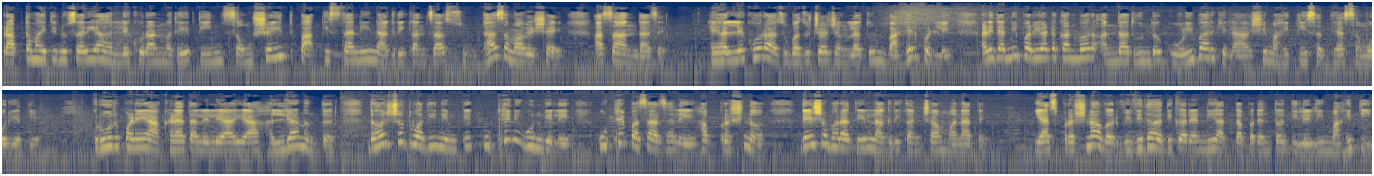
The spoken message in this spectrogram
प्राप्त माहितीनुसार या हल्लेखोरांमध्ये तीन संशयित पाकिस्तानी नागरिकांचा सुद्धा समावेश आहे असा अंदाज आहे. हे हल्लेखोर आजूबाजूच्या जंगलातून बाहेर पडले आणि त्यांनी पर्यटकांवर अंधाधुंद गोळीबार केला अशी माहिती सध्या समोर येते. क्रूरपणे आखण्यात आलेल्या या हल्ल्यानंतर दहशतवादी नेमके कुठे निघून गेले कुठे पसार झाले हा प्रश्न देशभरातील नागरिकांच्या मनात आहे. याच प्रश्नावर विविध अधिकाऱ्यांनी आतापर्यंत दिलेली माहिती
